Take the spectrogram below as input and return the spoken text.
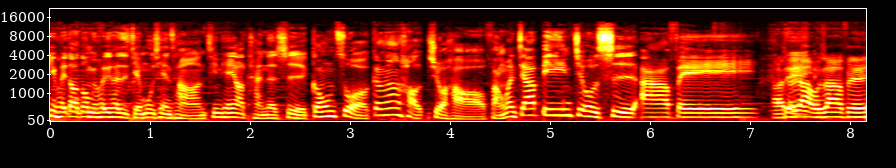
欢迎回到东明会客室节目现场。今天要谈的是工作刚刚好就好，访问嘉宾就是阿飞。啊，对啊，我是阿飞。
